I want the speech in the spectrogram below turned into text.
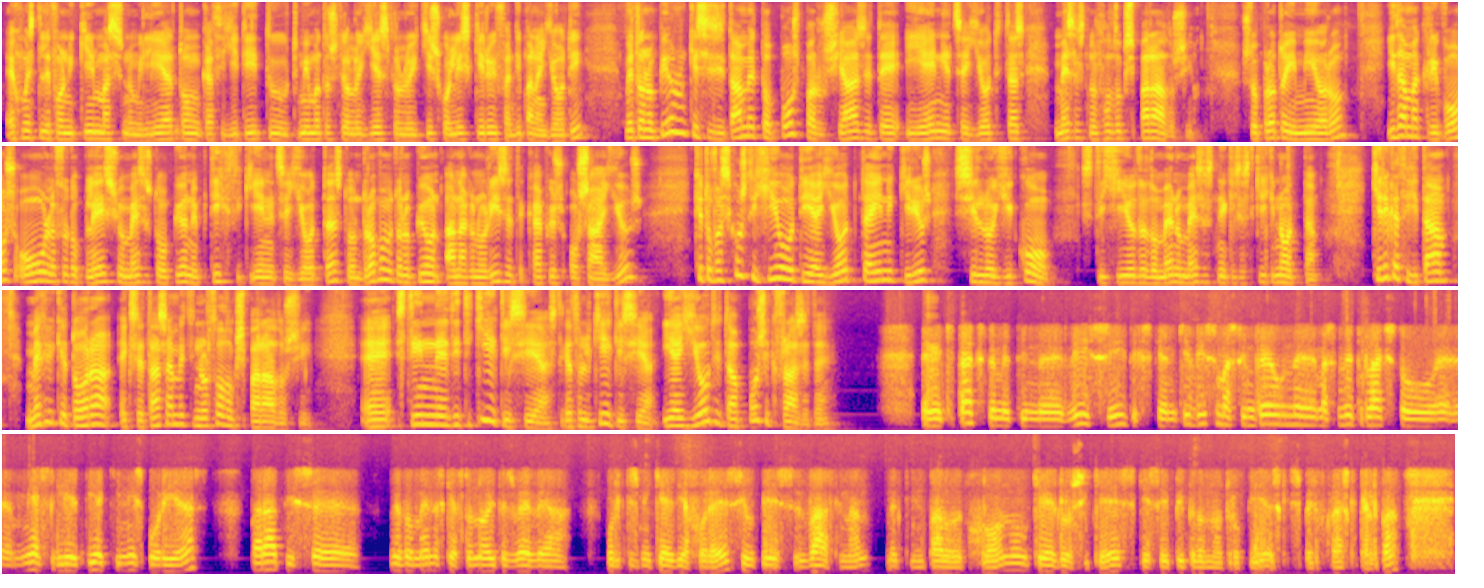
Έχουμε στη τηλεφωνική μας συνομιλία τον καθηγητή του Τμήματος Θεολογίας Θεολογικής Σχολής, κ. Ιφαντή Παναγιώτη, με τον οποίο και συζητάμε το πώς παρουσιάζεται η έννοια της αγιότητας μέσα στην Ορθόδοξη παράδοση. Στο πρώτο ημίωρο, είδαμε ακριβώς όλο αυτό το πλαίσιο μέσα στο οποίο επιτύχθηκε η έννοια της αγιότητας, τον τρόπο με τον οποίο αναγνωρίζεται κάποιος ως Άγιος και το βασικό στοιχείο ότι η αγιότητα είναι κυρίως συλλογικό στοιχείο δεδομένο μέσα στην εκκλησιαστική κοινότητα. Κύριε καθηγητά, μέχρι και τώρα εξετάσαμε την Ορθόδοξη παράδοση. Ε, στην Δυτική Εκκλησία, στην Καθολική Εκκλησία, η αγιότητα πώς εκφράζεται; Ε, κοιτάξτε, με την ε, Δύση, τη χριστιανική Δύση μας, συνδέουν, ε, μας συνδέει τουλάχιστον ε, μια χιλιετία κοινής πορείας παρά τις ε, δεδομένες και αυτονόητες βέβαια πολιτισμικές διαφορές οι οποίες βάθυναν με την πάροδο του χρόνου και γλωσσικές και σε επίπεδο νοοτροπίας και συμπεριφοράς κτλ.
